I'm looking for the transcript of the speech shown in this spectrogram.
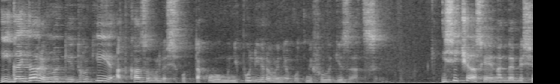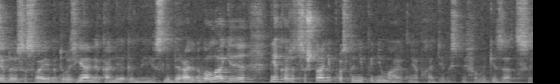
и Гайдар, и многие другие отказывались от такого манипулирования, от мифологизации. И сейчас я иногда беседую со своими друзьями, коллегами из либерального лагеря. Мне кажется, что они просто не понимают необходимость мифологизации.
